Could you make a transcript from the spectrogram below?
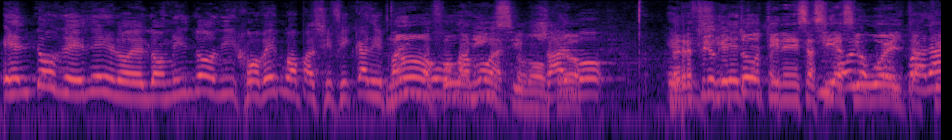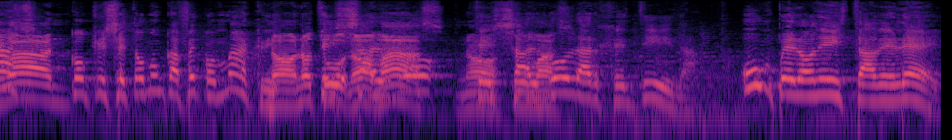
El 2 de enero del 2002 dijo, vengo a pacificar el país, No, no, hubo más muertos, salvo... pero me el refiero que todos tienen esas Y idas vos y vueltas, que van. Con que se tomó un café con Macri. No, no tuvo- no, más, no, te salvó más. la Argentina. Un peronista de ley,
